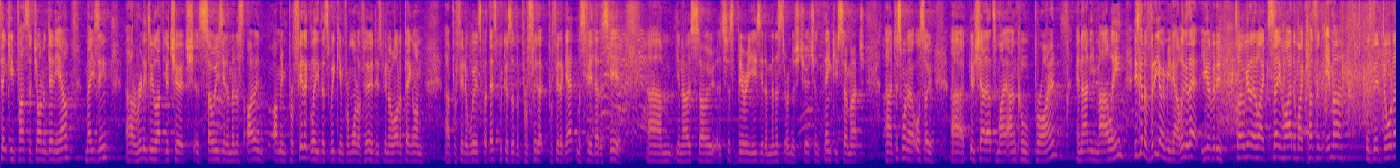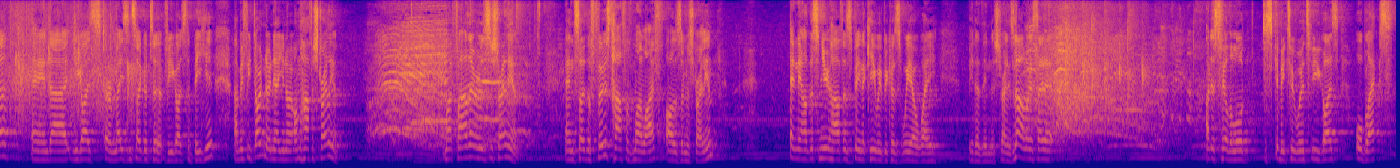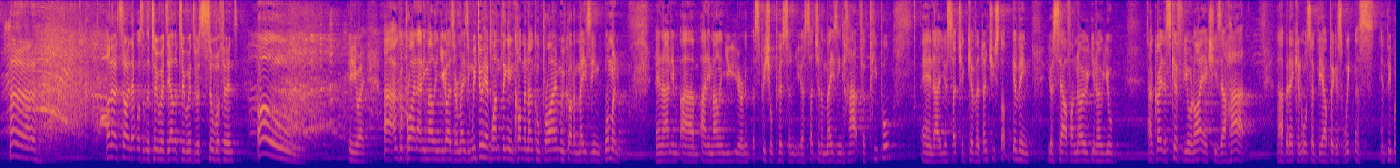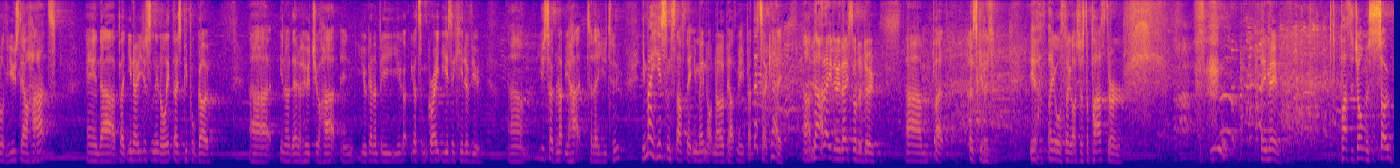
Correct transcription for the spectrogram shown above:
Thank you, Pastor John and Danielle. Amazing. I uh, really do love your church. It's so easy to minister. I don't. I mean, prophetically, this weekend, from what I've heard, there's been a lot of bang on uh, prophetic words, but that's because of the prophetic prophetic atmosphere that is here. Um, you know, so it's just very easy to minister in this church. And thank you so much. I uh, just want to also uh, give a shout out to my uncle Brian and Auntie Marlene. He's going to video me now. Look at that. You got video. So we're going to like say hi to my cousin Emma, who's their daughter. And uh, you guys are amazing. So good to, for you guys to be here. Um, if you don't know now, you know I'm half Australian. My father is Australian. And so the first half of my life, I was an Australian. And now this new half has been a Kiwi because we are way better than Australians. No, I'm not going to say that. I just feel the Lord just give me two words for you guys All Blacks. No, no, no. Oh, no, sorry, that wasn't the two words. The other two words were silver ferns. Oh! Anyway, uh, Uncle Brian, Auntie Marlene, you guys are amazing. We do have one thing in common, Uncle Brian. We've got amazing woman. And Auntie, um, Auntie Marlene, you, you're a special person. You have such an amazing heart for people. And uh, you're such a giver. Don't you stop giving yourself. I know, you know, your, our greatest gift for you and I actually is our heart. Uh, but it can also be our biggest weakness. And people have used our hearts and, uh, but, you know, you just need to let those people go, uh, you know, that hurt your heart. And you're going to be, you got, you got some great years ahead of you. Um, you just open up your heart today, you too. You may hear some stuff that you may not know about me, but that's okay. Um, no, they do. They sort of do. Um, but it's good. Yeah, they all think I was just a pastor. And Amen. Pastor John was so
